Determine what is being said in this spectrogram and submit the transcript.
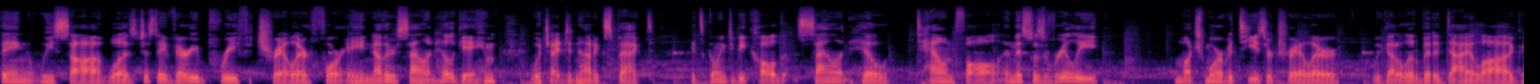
thing we saw was just a very brief trailer for another Silent Hill game, which I did not expect. It's going to be called Silent Hill Townfall, and this was really much more of a teaser trailer. We got a little bit of dialogue.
